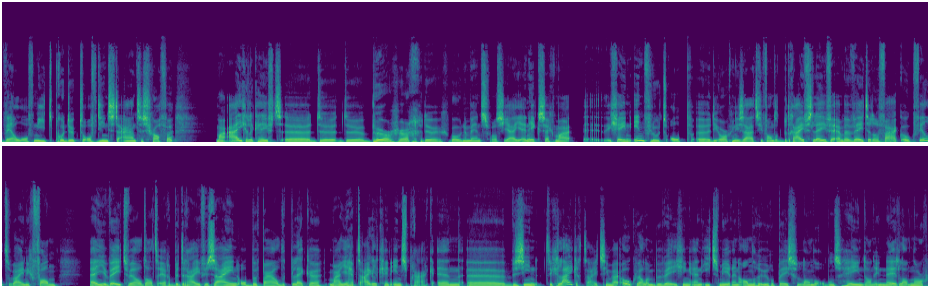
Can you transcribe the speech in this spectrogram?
wel of niet producten of diensten aan te schaffen. Maar eigenlijk heeft uh, de, de burger, de gewone mens zoals jij en ik, zeg maar, uh, geen invloed op uh, die organisatie van het bedrijfsleven. En we weten er vaak ook veel te weinig van. Je weet wel dat er bedrijven zijn op bepaalde plekken, maar je hebt eigenlijk geen inspraak. En we zien tegelijkertijd zien wij ook wel een beweging en iets meer in andere Europese landen om ons heen dan in Nederland nog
